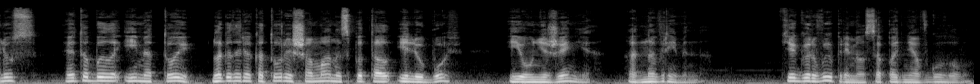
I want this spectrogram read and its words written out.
Плюс это было имя той, благодаря которой шаман испытал и любовь, и унижение одновременно. Тигр выпрямился, подняв голову.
